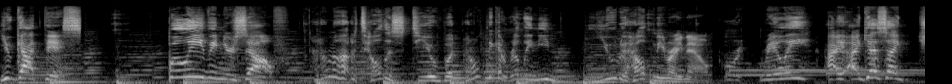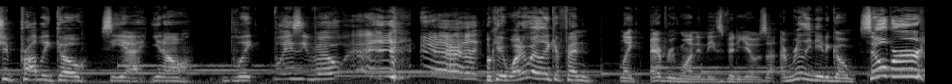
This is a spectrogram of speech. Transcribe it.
You got this. Believe in yourself. I don't know how to tell this to you, but I don't think I really need you to help me right now. R really? I, I guess I should probably go see, uh, you know, Bla Blazy Boo. okay, why do I, like, offend, like, everyone in these videos? I really need to go, Silver!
